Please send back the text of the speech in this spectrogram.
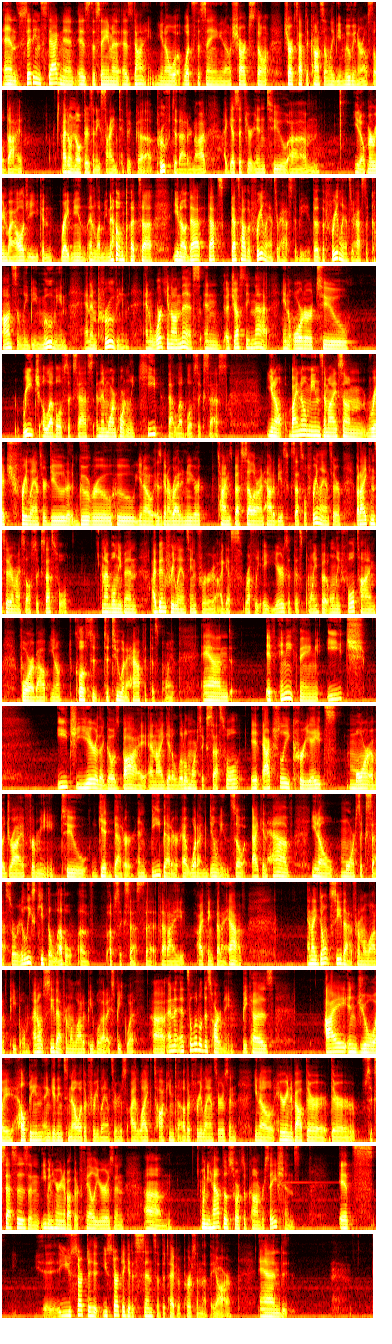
And sitting stagnant is the same as dying. You know, what's the saying? You know, sharks don't, sharks have to constantly be moving or else they'll die. I don't know if there's any scientific uh, proof to that or not. I guess if you're into, um, you know, marine biology, you can write me and, and let me know. But uh, you know that that's that's how the freelancer has to be. The the freelancer has to constantly be moving and improving and working on this and adjusting that in order to reach a level of success and then more importantly keep that level of success you know by no means am i some rich freelancer dude guru who you know is going to write a new york times bestseller on how to be a successful freelancer but i consider myself successful and i've only been i've been freelancing for i guess roughly eight years at this point but only full-time for about you know close to, to two and a half at this point. point and if anything each each year that goes by and I get a little more successful, it actually creates more of a drive for me to get better and be better at what I'm doing so I can have, you know, more success or at least keep the level of of success that that I I think that I have. And I don't see that from a lot of people. I don't see that from a lot of people that I speak with. Uh, and it's a little disheartening because I enjoy helping and getting to know other freelancers. I like talking to other freelancers and you know hearing about their their successes and even hearing about their failures. And um, when you have those sorts of conversations, it's you start to you start to get a sense of the type of person that they are, and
